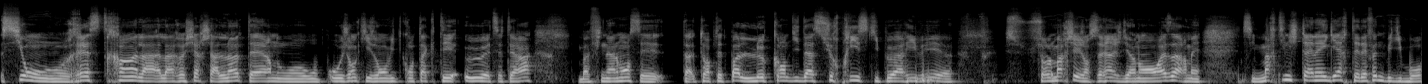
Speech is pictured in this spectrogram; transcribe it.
si on restreint la, recherche à l'interne ou aux, gens qu'ils ont envie de contacter eux, etc., bah finalement c'est t'auras peut-être pas le candidat surprise qui peut arriver euh, sur le marché, j'en sais rien, je dis un nom au hasard, mais si Martin Steinegger téléphone et dit bon,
